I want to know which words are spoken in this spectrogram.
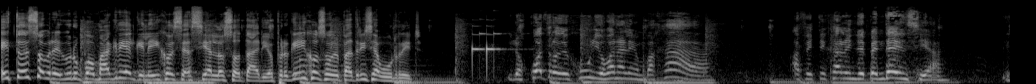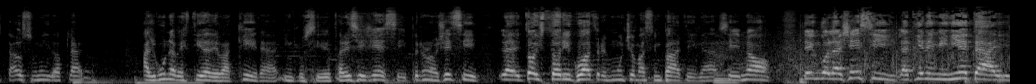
Esto es sobre el grupo Macri, al que le dijo que se hacían los otarios. ¿Pero qué dijo sobre Patricia Bullrich? Los 4 de julio van a la embajada a festejar la independencia de Estados Unidos, claro. Alguna vestida de vaquera, inclusive, parece Jessie. Pero no, Jessie, la de Toy Story 4 es mucho más simpática. Sí, no, tengo la Jessie, la tiene mi nieta y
